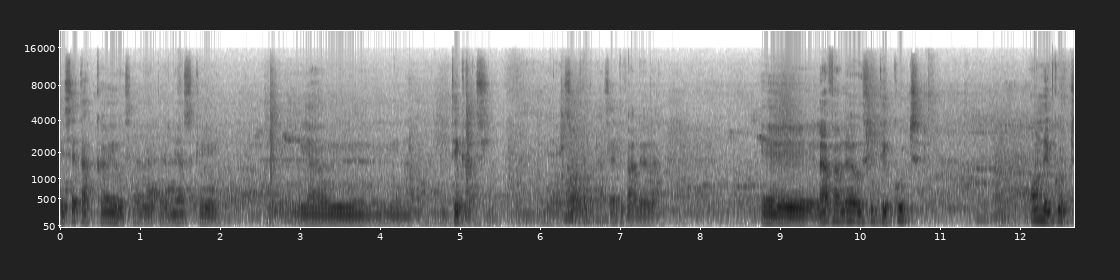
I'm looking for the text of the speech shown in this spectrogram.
Et cet accueil aussi avait permis à ce qu'il y a eu une intégration. Cette- valeur-là. Et la valeur aussi d'écoute. On écoute.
